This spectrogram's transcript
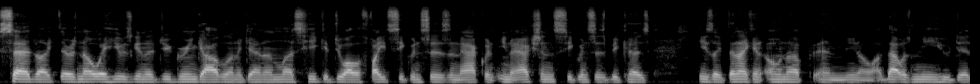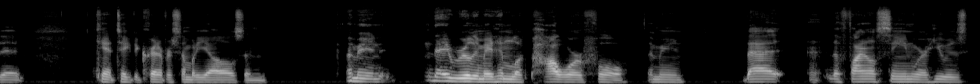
said like there was no way he was gonna do Green Goblin again unless he could do all the fight sequences and act, you know, action sequences because he's like then I can own up and you know that was me who did it. Can't take the credit for somebody else. And I mean, they really made him look powerful. I mean, that the final scene where he was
